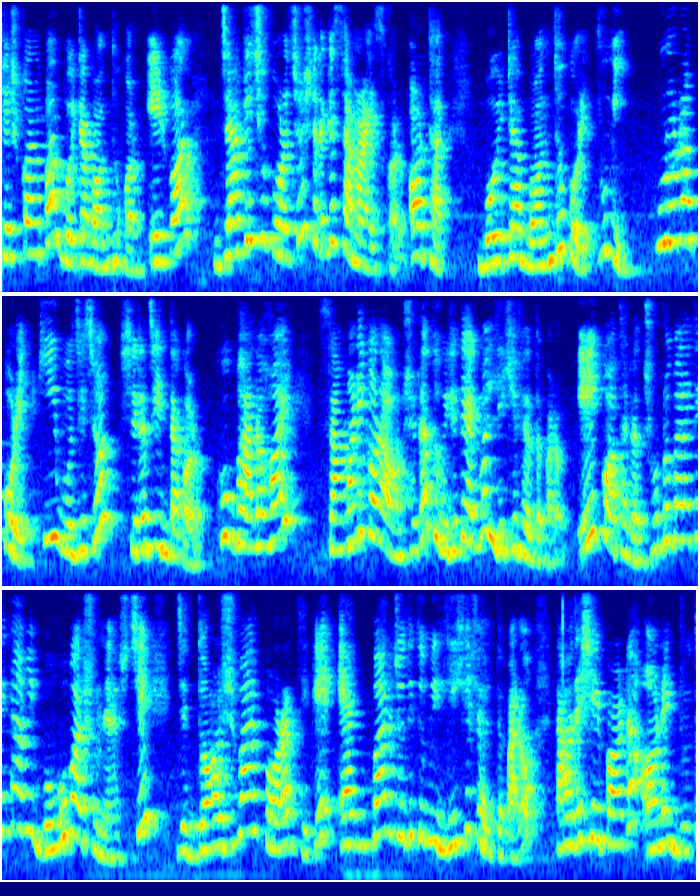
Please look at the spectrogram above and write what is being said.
শেষ করার পর বইটা বন্ধ করো। এরপর যা কিছু পড়েছো সেটাকে সামারাইজ করো। অর্থাৎ বইটা বন্ধ করে তুমি পুরোটা পড়ে কি বুঝেছ সেটা চিন্তা করো। খুব ভালো হয় সামারি করা অংশটা তুমি যদি একবার লিখে ফেলতে পারো। এই কথাটা ছোটবেলা থেকে আমি বহুবার শুনে আসছি যে দশ বার পড়ার থেকে একবার যদি তুমি লিখে ফেলতে পারো, তাহলে সেই পড়াটা অনেক দ্রুত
